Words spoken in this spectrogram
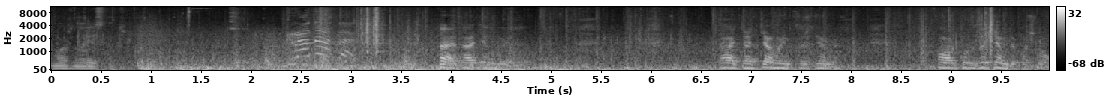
Можно резнуть. Граната! Да, это один будет. Давайте оттягиваемся, ждем их. О, Артур, зачем ты пошел?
